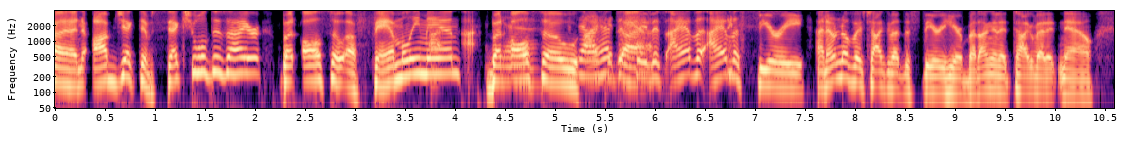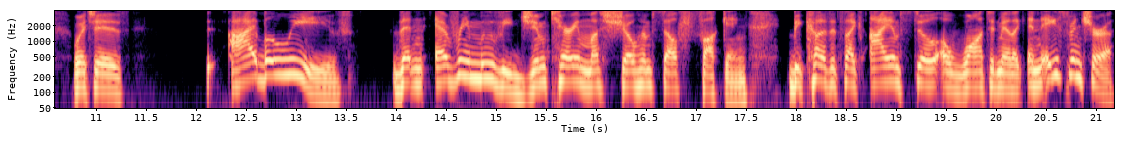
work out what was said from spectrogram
an object of sexual desire, but also a family man, but Yeah. also. I have to delicate say this. I have a I have a theory. I don't know if I've talked about this theory here, but I'm going to talk about it now, which is I believe that in every movie Jim Carrey must show himself fucking because it's like I am still a wanted man. Like in Ace Ventura,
